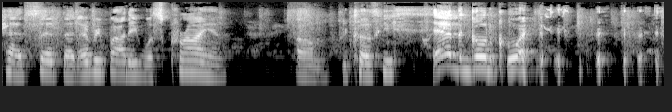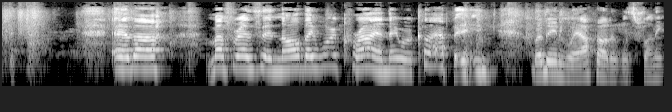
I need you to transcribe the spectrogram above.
had said that everybody was crying um, because he had to go to court. and uh, my friend said, no, they weren't crying, they were clapping. but anyway, I thought it was funny.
